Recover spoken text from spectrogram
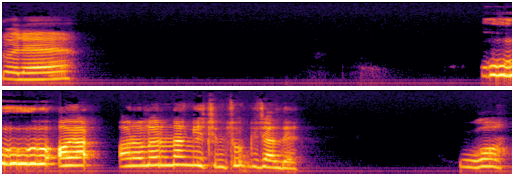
Şöyle. Oo, aya- aralarından geçin. Çok güzeldi. Oha.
